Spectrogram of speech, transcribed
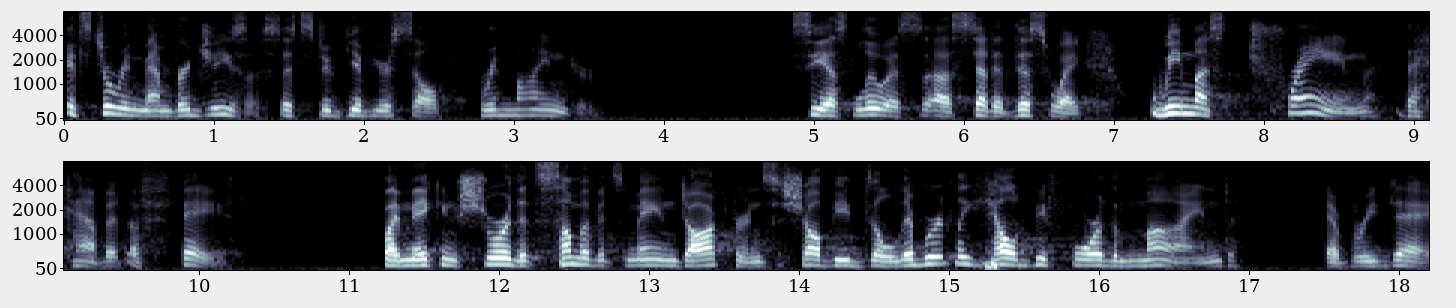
It's to remember Jesus, it's to give yourself reminders. C.S. Lewis uh, said it this way We must train the habit of faith by making sure that some of its main doctrines shall be deliberately held before the mind every day.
